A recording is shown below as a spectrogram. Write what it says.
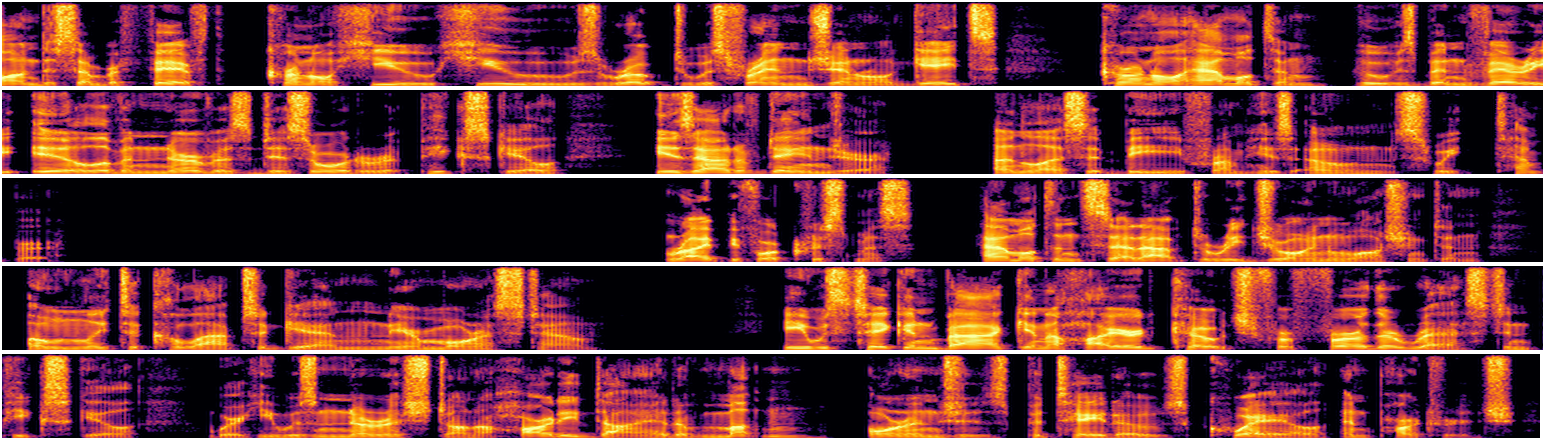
On December 5th, Colonel Hugh Hughes wrote to his friend General Gates Colonel Hamilton, who has been very ill of a nervous disorder at Peekskill, is out of danger, unless it be from his own sweet temper. Right before Christmas, Hamilton set out to rejoin Washington, only to collapse again near Morristown. He was taken back in a hired coach for further rest in Peekskill, where he was nourished on a hearty diet of mutton, oranges, potatoes, quail, and partridge.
